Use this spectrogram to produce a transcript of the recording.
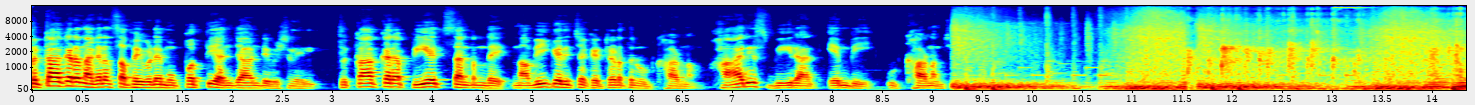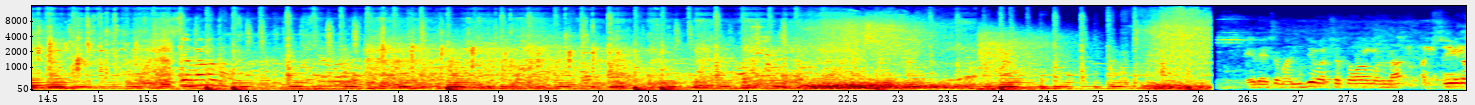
തൃക്കാക്കര നഗരസഭയുടെ മുപ്പത്തി അഞ്ചാം ഡിവിഷനിൽ തൃക്കാക്കര പി എച്ച് സെന്ററിന്റെ നവീകരിച്ച കെട്ടിടത്തിന് ഉദ്ഘാടനം ഹാരിസ് ബീരാൻ എം പി ഉദ്ഘാടനം ചെയ്തു. ഏകദേശം അഞ്ച് വർഷത്തോളമുള്ള അക്ഷീണ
